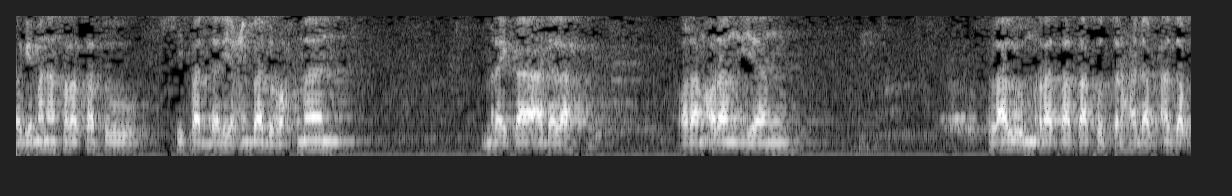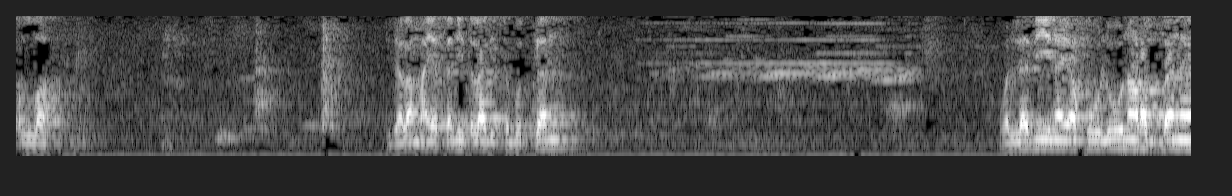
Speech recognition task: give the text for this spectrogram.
bagaimana salah satu sifat dari ibadur rahman mereka adalah orang-orang yang selalu merasa takut terhadap azab Allah. Di dalam ayat tadi telah disebutkan والذين يقولون ربنا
